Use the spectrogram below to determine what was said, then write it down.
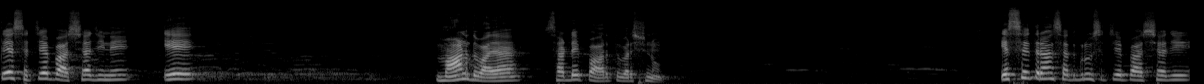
ਤੇ ਸੱਚੇ ਪਾਤਸ਼ਾਹ ਜੀ ਨੇ ਇਹ ਮਾਣ ਦਵਾਇਆ ਸਾਡੇ ਭਾਰਤ ਵਰਸ਼ ਨੂੰ। ਇਸੇ ਤਰ੍ਹਾਂ ਸਤਿਗੁਰੂ ਸੱਚੇ ਪਾਤਸ਼ਾਹ ਜੀ,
